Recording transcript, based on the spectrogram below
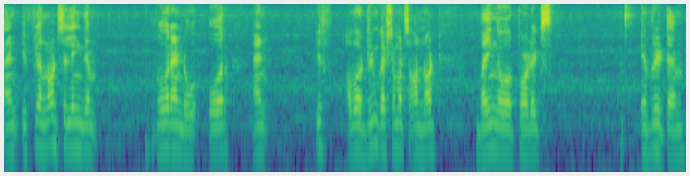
And if we are not selling them over and over and if our dream customers are not buying our products every time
